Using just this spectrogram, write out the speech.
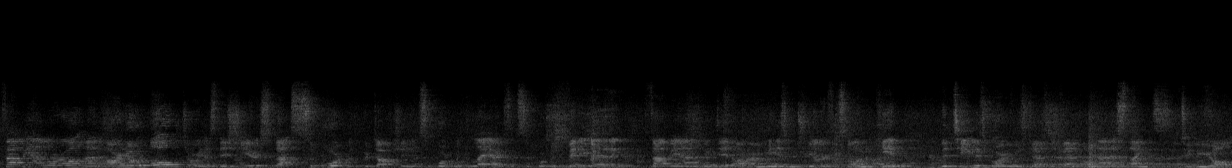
Fabien Laurent and Arnaud all join us this year, so that's support with production, that's support with layouts, that's support with video editing. Fabien, who did our amazing trailer for Solomon Kane. The team is going to this event, and that is thanks to you all.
